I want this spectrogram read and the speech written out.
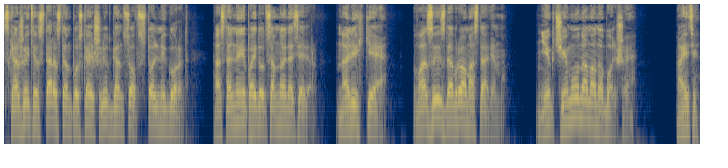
Скажите старостам, пускай шлют гонцов в стольный город. Остальные пойдут со мной на север. Налегке. Вазы с добром оставим. Ни к чему нам оно больше. А эти?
